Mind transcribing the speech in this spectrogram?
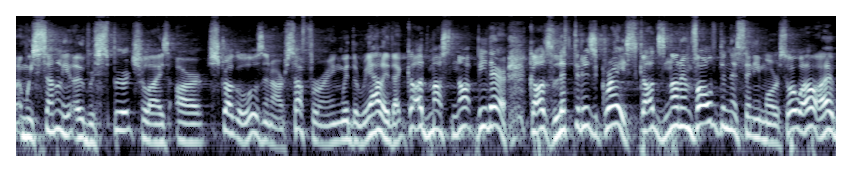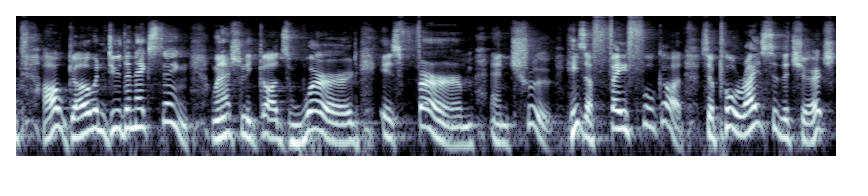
And we suddenly over spiritualize our struggles and our suffering with the reality that God must not be there. God's lifted his grace. God's not involved in this anymore. So, well, I, I'll go and do the next thing. When actually God's word is firm and true. He's a faithful God. So, Paul writes to the church,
